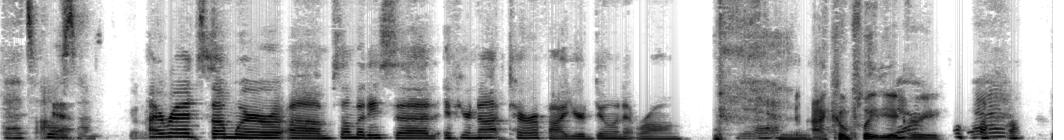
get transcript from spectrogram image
That's awesome. Yeah. I read somewhere um, somebody said, if you're not terrified, you're doing it wrong. Yeah. I completely agree. Yeah.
